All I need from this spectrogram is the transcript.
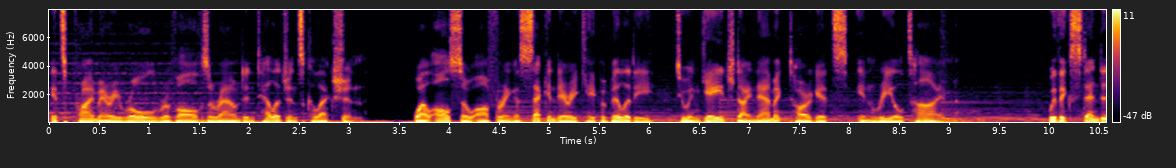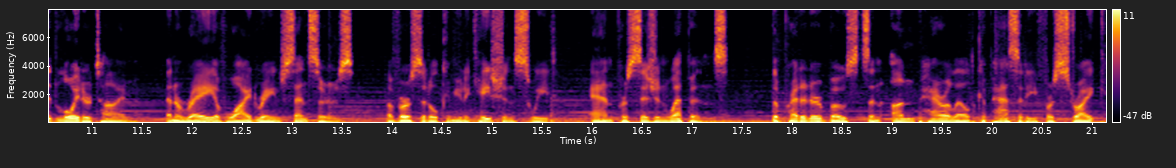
Its primary role revolves around intelligence collection, while also offering a secondary capability to engage dynamic targets in real time. With extended loiter time, an array of wide-range sensors, a versatile communications suite, and precision weapons, the Predator boasts an unparalleled capacity for strike,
